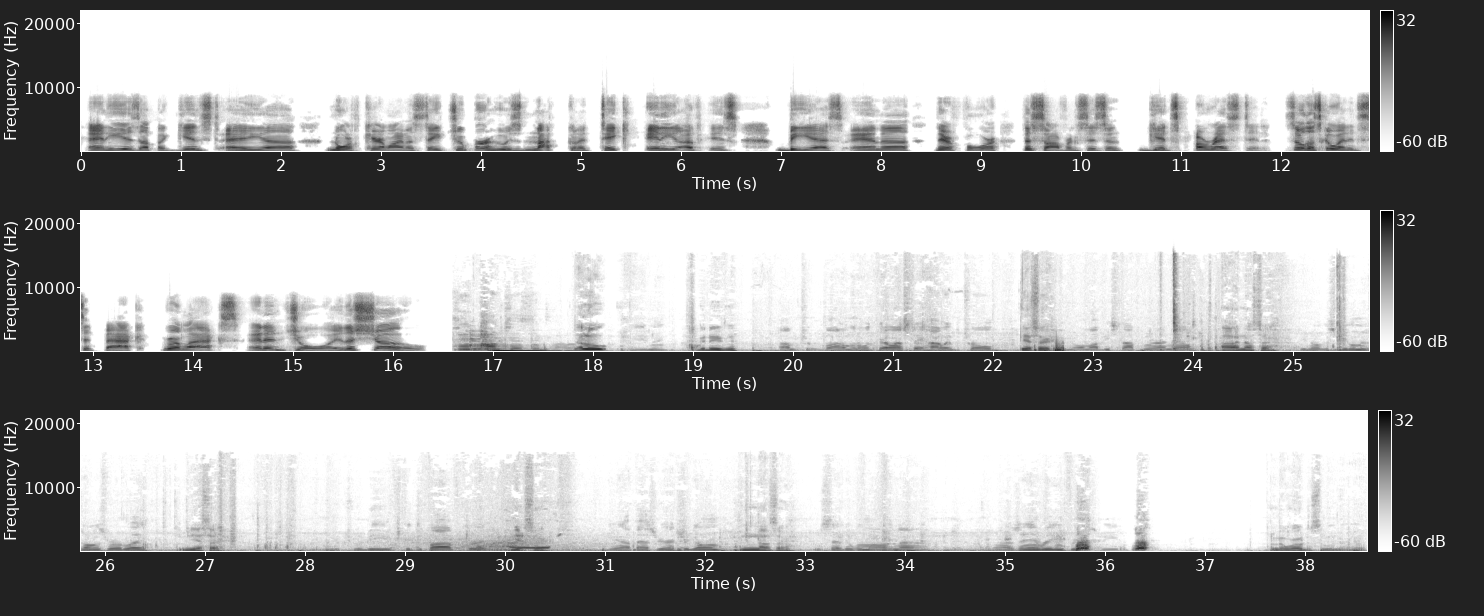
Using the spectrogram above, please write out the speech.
And he is up against a uh, North Carolina state trooper who is not going to take any of his BS, and uh, therefore the sovereign citizen gets arrested. So let's go ahead and sit back, relax, and enjoy the show. Hello. Good evening. Good evening. I'm on the North Carolina State Highway Patrol. Yes, sir. You know I might be stopping right now. Uh, no, sir. Do you know what the speed limit is on this roadway? Yes, sir. Which would be 55, correct? Yes, sir. You know how fast you're actually going? No, sir. You're 71 miles an hour. Now, is there any reason for your speed? I'm the world is soon.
